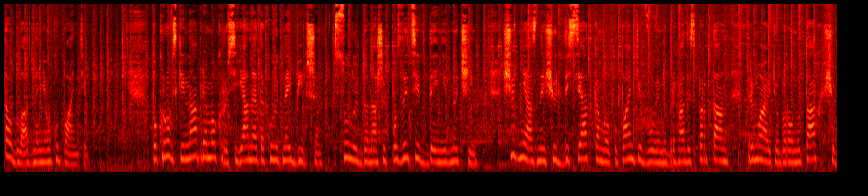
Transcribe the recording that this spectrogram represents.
та обладнання окупантів. Покровський напрямок росіяни атакують найбільше, сунуть до наших позицій вдень і вночі. Щодня знищують десятками окупантів воїни бригади Спартан, тримають оборону так, щоб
